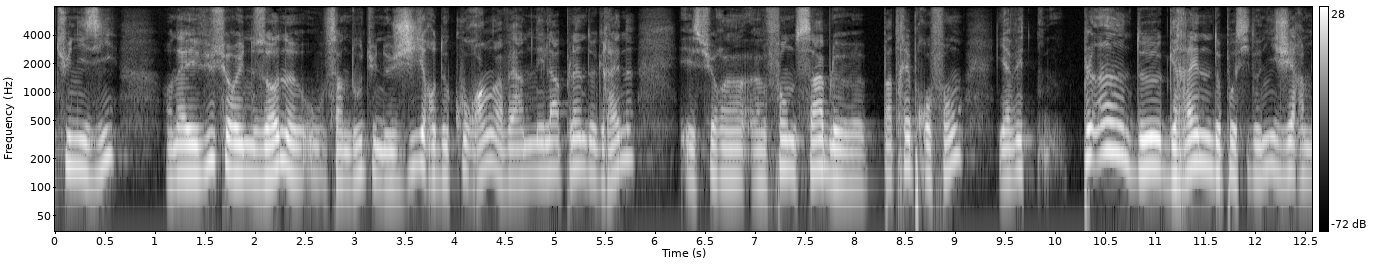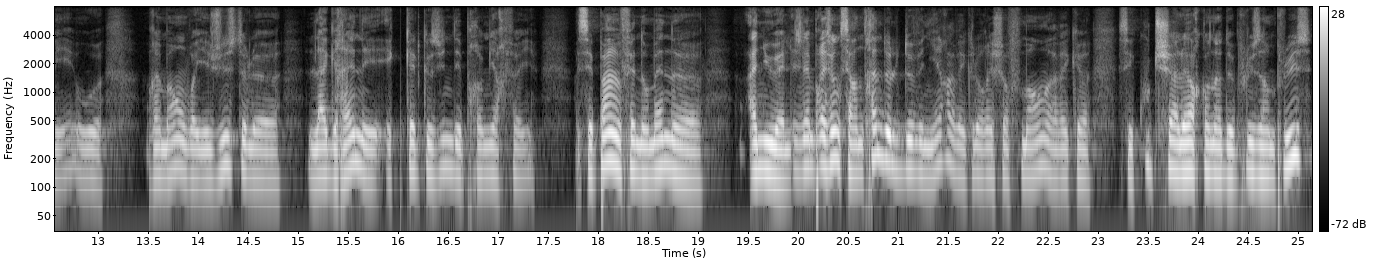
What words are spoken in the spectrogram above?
Tunisie, on avait vu sur une zone où sans doute une gire de courant avait amené là plein de graines, et sur un, fond de sable pas très profond, il y avait plein de graines de Posidonie germées, où vraiment on voyait juste la graine et, quelques-unes des premières feuilles. C'est pas un phénomène euh, annuel. J'ai l'impression que c'est en train de le devenir avec le réchauffement, avec euh, ces coups de chaleur qu'on a de plus en plus.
